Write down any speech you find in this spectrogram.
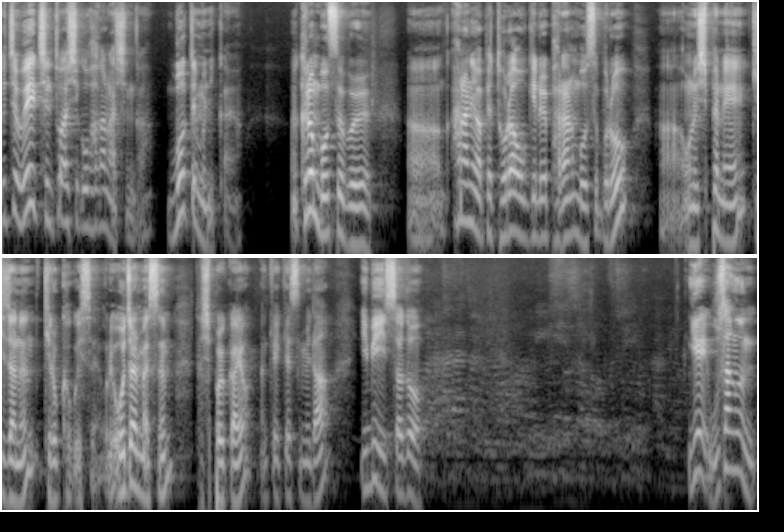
도대체 왜 질투하시고 화가 나신가? 무엇 때문일까요? 그런 모습을 어, 하나님 앞에 돌아오기를 바라는 모습으로 어, 오늘 시편의 기자는 기록하고 있어요. 우리 5절 말씀 다시 볼까요? 함께 읽겠습니다. 입이 있어도 예, 우상은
